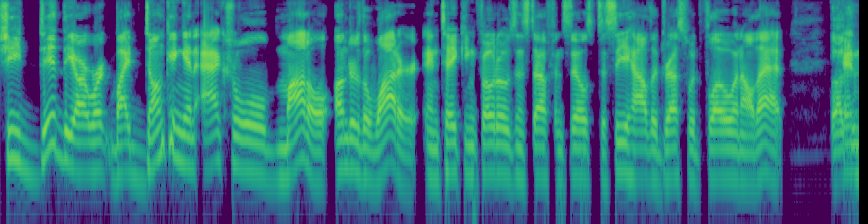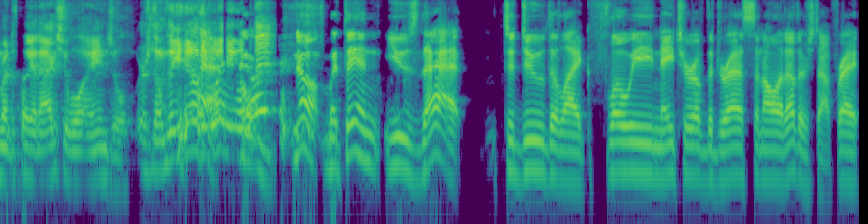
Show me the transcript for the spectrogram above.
she did the artwork by dunking an actual model under the water and taking photos and stuff and stills to see how the dress would flow and all that. Thought and, you were about to say an actual angel or something. Yeah, Wait, what? No, but then use that to do the like flowy nature of the dress and all that other stuff, right?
